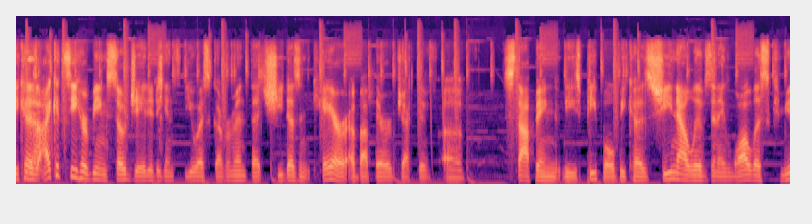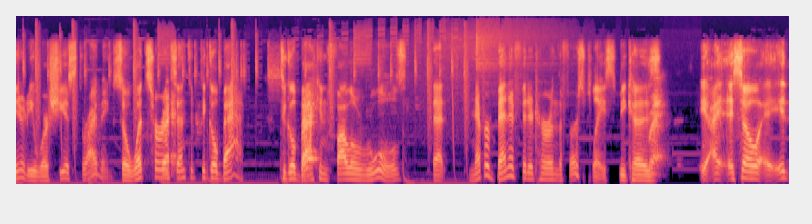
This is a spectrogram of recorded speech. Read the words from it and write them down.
because Yeah. I could see her being so jaded against the US government that she doesn't care about their objective of stopping these people because she now lives in a lawless community where she is thriving. So what's her Right. incentive to go back? To go back Right. and follow rules that never benefited her in the first place because right. yeah, I, so it,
